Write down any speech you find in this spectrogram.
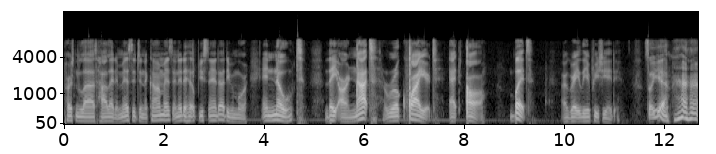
personalized highlighted message in the comments and it'll help you stand out even more. And note, they are not required at all, but are greatly appreciated. So yeah,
